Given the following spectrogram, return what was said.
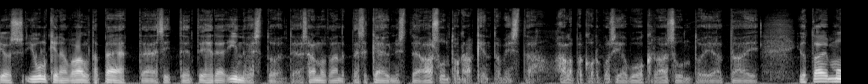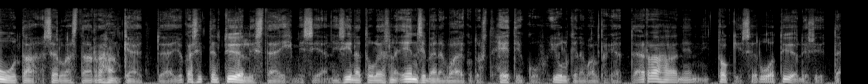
jos julkinen valta päättää sitten tehdä investointeja, sanotaan, että se käynnistää asuntorakentamista, halpakorkoisia vuokra-asuntoja tai jotain muuta sellaista rahan käyttöä, joka sitten työllistää ihmisiä, niin siinä tulee ensimmäinen vaikutus, että heti kun julkinen valta käyttää rahaa, niin toki se luo työllisyyttä.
